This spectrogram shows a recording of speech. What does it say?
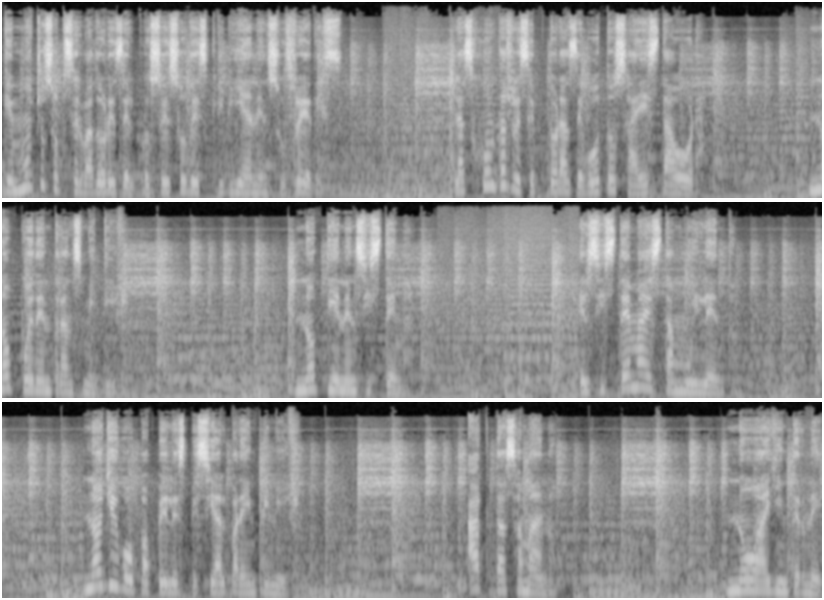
que muchos observadores del proceso describían en sus redes. Las juntas receptoras de votos a esta hora no pueden transmitir. No tienen sistema el sistema está muy lento. No llevó papel especial para imprimir. Actas a mano. No hay internet.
